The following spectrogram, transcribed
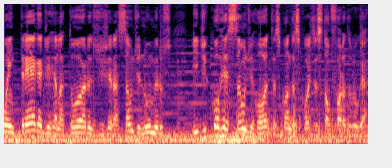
com a entrega de relatórios, de geração de números e de correção de rotas quando as coisas estão fora do lugar.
